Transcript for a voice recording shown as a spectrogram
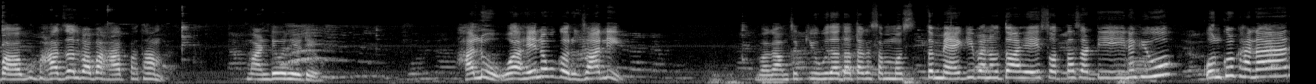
बाबू भाजल बाबा हा थांब. मांडीवर हे ठेव. हालू व हे नको करू झाली. बघा आमचा क्यू दादा आता कसा मस्त मॅगी बनवतो आहे स्वतःसाठी. ना क्यू? कोण कोण खाणार?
